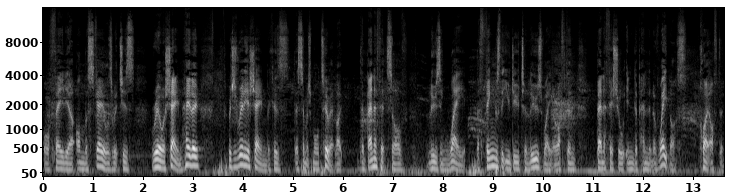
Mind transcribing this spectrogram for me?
or failure on the scales, which is real shame. Hey Lou, which is really a shame because there's so much more to it. Like the benefits of losing weight, the things that you do to lose weight are often beneficial independent of weight loss quite often.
